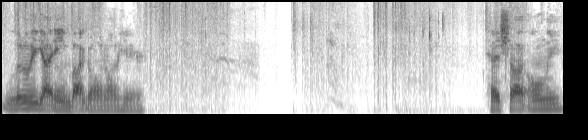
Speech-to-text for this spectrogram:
Literally got aimbot going on here. Headshot only.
